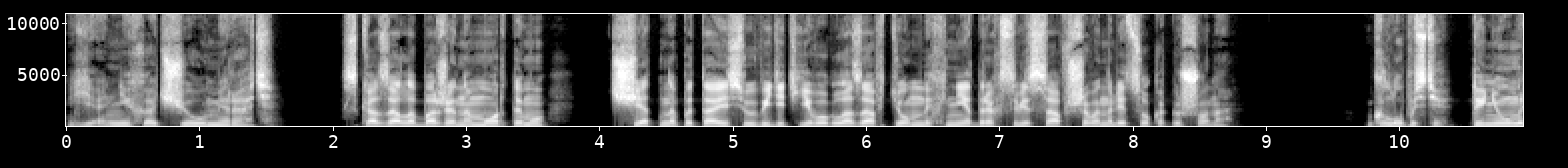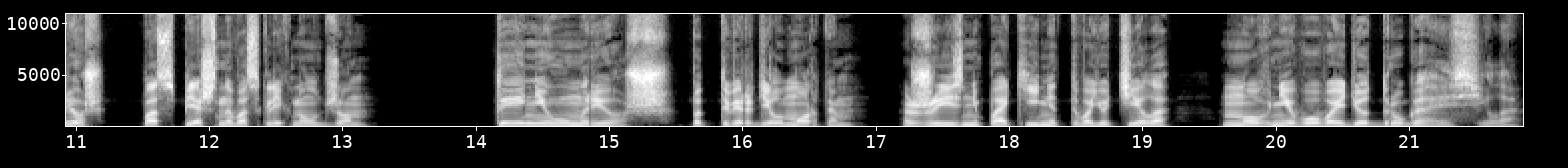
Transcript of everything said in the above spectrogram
«Я не хочу умирать», — сказала Бажена Мортему, тщетно пытаясь увидеть его глаза в темных недрах свисавшего на лицо капюшона. «Глупости! Ты не умрешь!» — поспешно воскликнул Джон. «Ты не умрешь», — подтвердил Мортем. «Жизнь покинет твое тело, но в него войдет другая сила».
